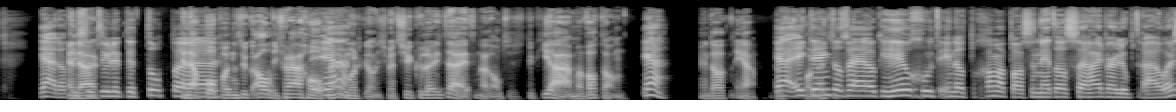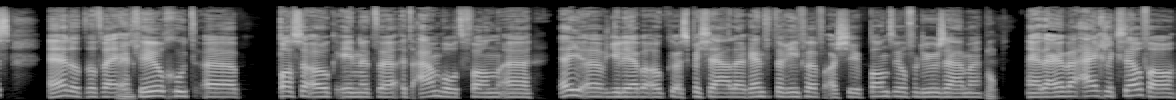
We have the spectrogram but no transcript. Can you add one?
Dus ja, dat En is daar- natuurlijk de top. En daar eh, poppen natuurlijk al die vragen op. ja. Hè? Moet ik dan iets met circulariteit? Nou, de antwoord is natuurlijk ja, maar wat dan? Ja, En dat, ja, dat Ja, ik denk het- dat wij ook heel goed in dat programma passen. Net als uh, Hydra Loop trouwens. Hè, dat, dat wij Eens. echt heel goed eh, passen ook in het, eh, het aanbod van... eh, hey, eh, jullie hebben ook eh, speciale rentetarieven als je je pand wil verduurzamen. Klopt. Nou ja, daar hebben we eigenlijk zelf al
